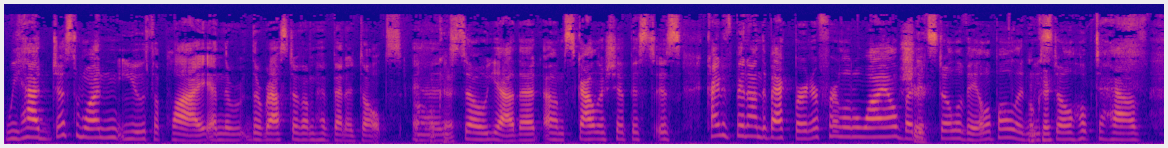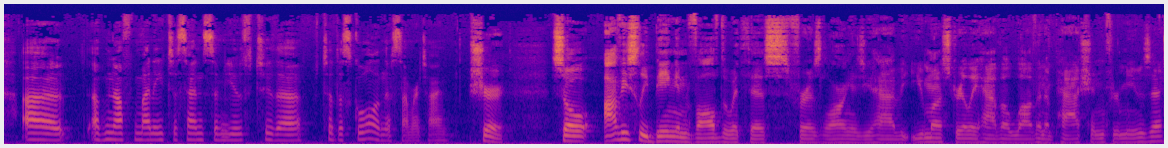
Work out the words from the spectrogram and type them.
we had just one youth apply, and the the rest of them have been adults. And Oh, okay. so, yeah, that um, scholarship is is kind of been on the back burner for a little while, but Sure. it's still available, and Okay. we still hope to have uh, enough money to send some youth to the to the school in the summertime. Sure. So obviously, being involved with this for as long as you have, you must really have a love and a passion for music.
